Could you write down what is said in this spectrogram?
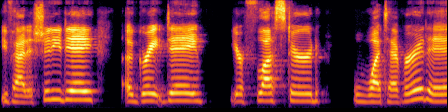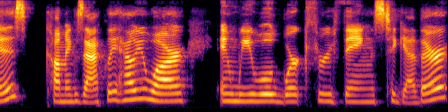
You've had a shitty day, a great day, you're flustered, whatever it is, come exactly how you are and we will work through things together.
